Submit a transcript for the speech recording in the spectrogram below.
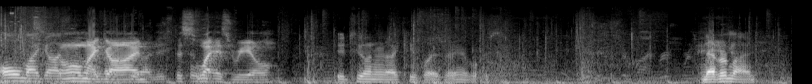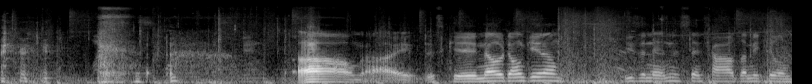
Oh my god. Oh my 200 IQ, god. just The pulled- sweat is real. Dude, 200 IQ plays right here, boys. Never mind. Oh my, this kid. No, don't get him. He's an innocent child. Let me kill him.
